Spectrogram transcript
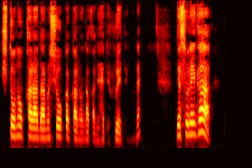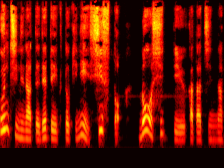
人の体の消化管の中に入って増えてるのね。で、それがうんちになって出ていくときにシスト、脳死っていう形になっ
